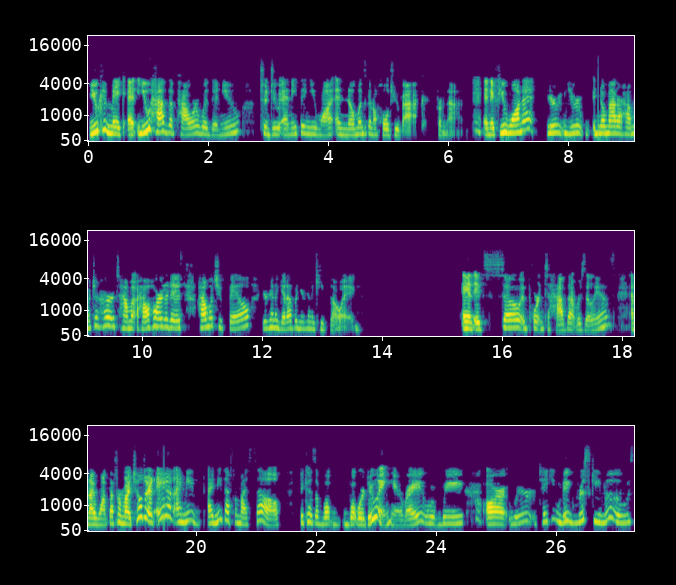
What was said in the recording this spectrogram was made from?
you can make it you have the power within you to do anything you want and no one's going to hold you back from that. And if you want it, you're you're no matter how much it hurts, how much how hard it is, how much you fail, you're going to get up and you're going to keep going. And it's so important to have that resilience and I want that for my children and I need I need that for myself because of what what we're doing here, right? We are we're taking big risky moves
